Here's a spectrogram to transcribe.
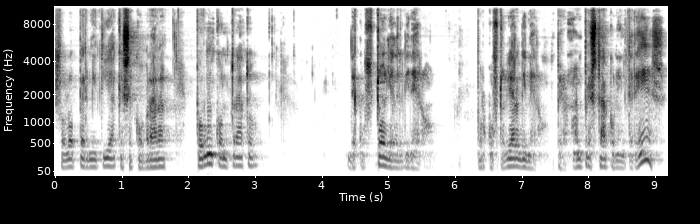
Solo permitía que se cobrara por un contrato de custodia del dinero, por custodiar el dinero, pero no en prestar con interés,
